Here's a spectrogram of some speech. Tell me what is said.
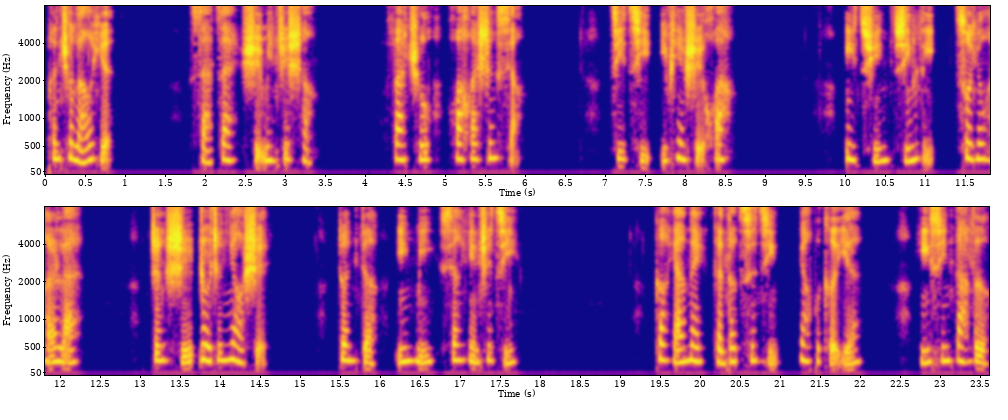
喷出老远，洒在水面之上，发出哗哗声响，激起一片水花。一群锦鲤簇拥而来，争食若真尿水，端的淫迷香艳之极。高衙内感到此景妙不可言，疑心大乐，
